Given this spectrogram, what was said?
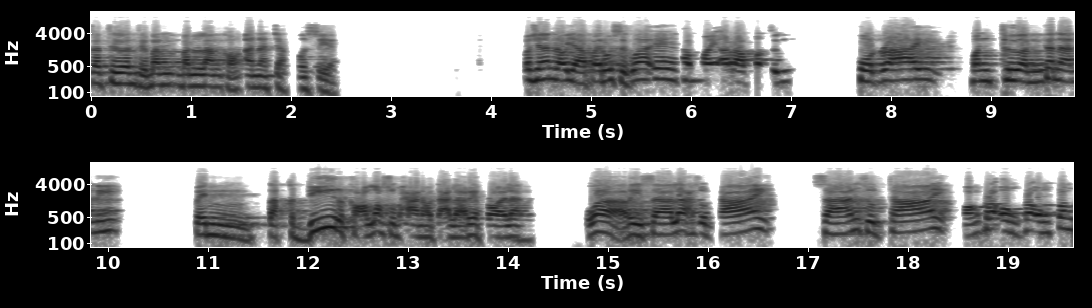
สะเทือนถึงบัลลังก์ของอาณาจักรเปอร์เซีย เพราะฉะนั้นเราอย่าไปรู้สึกว่า เอ๊ะทำไมอาหรับมันถึงโหดร้าย มันเถื่อนขนาดนี้ เป็นตักดีรของ Allah سبحانه และ تعالى เรียบร้อยแล้ว ว่าริซาละสุดท้ายสารสุดท้ายของพระองค์พระองค์ต้อง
